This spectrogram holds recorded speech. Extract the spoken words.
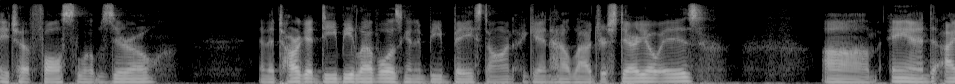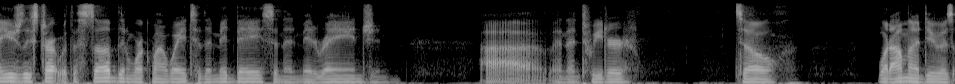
HF fall slope, 0. And the target dB level is going to be based on, again, how loud your stereo is. Um, and I usually start with the sub, then work my way to the mid bass, and then mid range, and uh, and then tweeter. So what I'm going to do is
